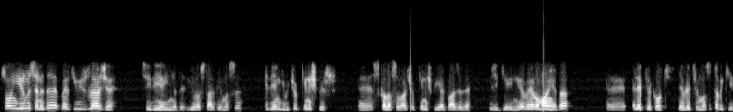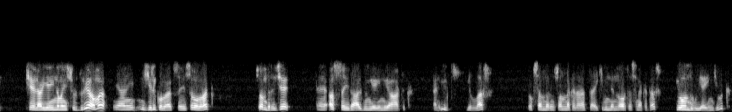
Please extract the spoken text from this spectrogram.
son 20 senede belki yüzlerce CD yayınladı Eurostar firması. Dediğim gibi çok geniş bir e, skalası var. Çok geniş bir yelpazede müzik yayınlıyor ve Romanya'da e, Electric devlet firması tabii ki şeyler yayınlamayı sürdürüyor ama yani nicelik olarak, sayısal olarak son derece e, az sayıda albüm yayınlıyor artık. Yani ilk yıllar 90'ların sonuna kadar hatta 2000'lerin ortasına kadar yoğundu bu yayıncılık.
